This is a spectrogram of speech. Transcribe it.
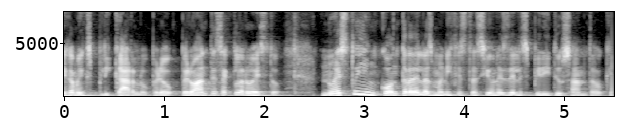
Déjame explicarlo, pero, pero antes aclaro esto. No estoy en contra de las manifestaciones del Espíritu Santo, ¿ok?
